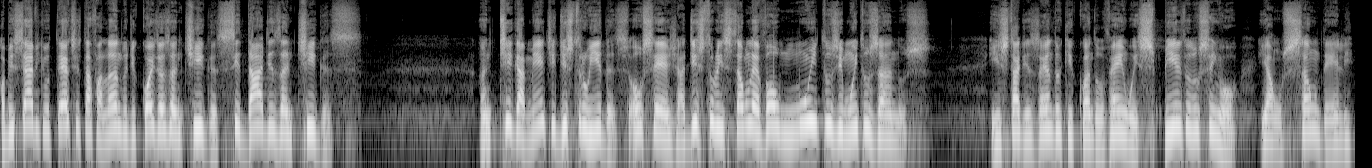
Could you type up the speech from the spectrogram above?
Observe que o texto está falando de coisas antigas, cidades antigas, antigamente destruídas, ou seja, a destruição levou muitos e muitos anos. E está dizendo que quando vem o Espírito do Senhor e a unção dele,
